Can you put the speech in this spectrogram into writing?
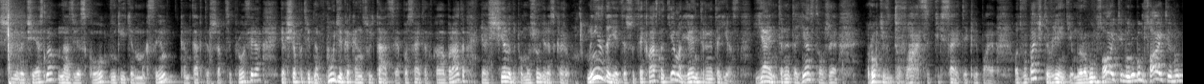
Щиро чесно, на зв'язку Нікітін Максим, контакти в шапці профіля. Якщо потрібна будь-яка консультація по сайтам в колаборатор, я щиро допоможу і розкажу. Мені здається, що це класна тема для інтернет-агентств. Я інтернет-агентство вже років 20 ті сайти кліпаю. От ви бачите в ленті, ми робимо сайти, ми робимо сайти. Робимо.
